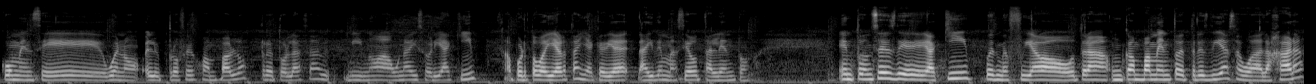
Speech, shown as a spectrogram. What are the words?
Comencé, bueno, el profe Juan Pablo Retolaza vino a una visoría aquí, a Puerto Vallarta, ya que había, hay demasiado talento. Entonces de aquí pues me fui a otra, un campamento de tres días a Guadalajara.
